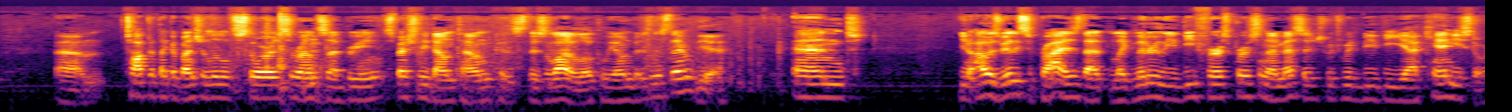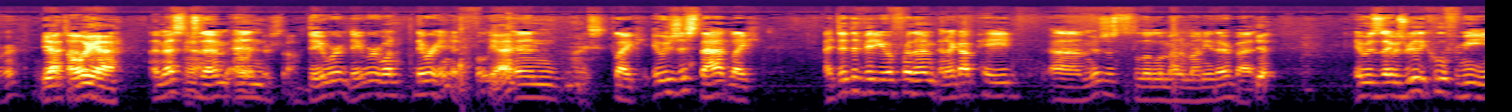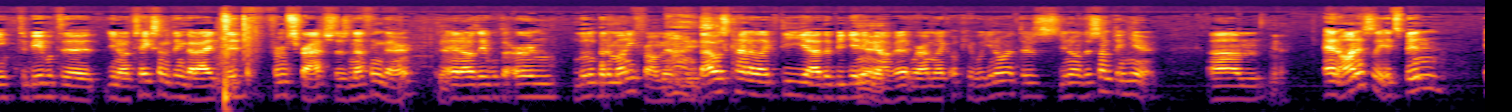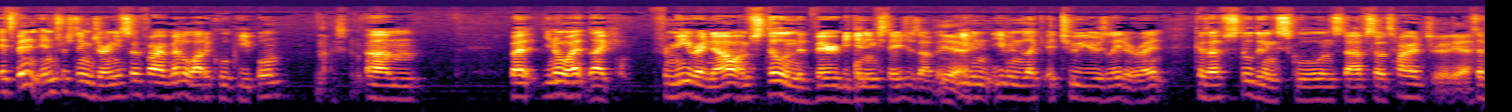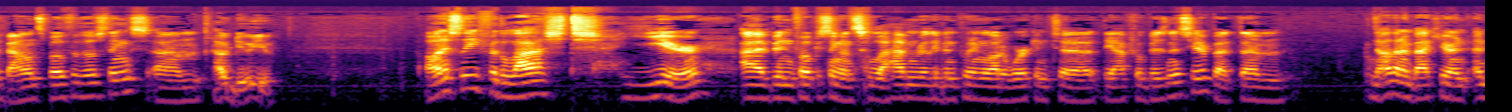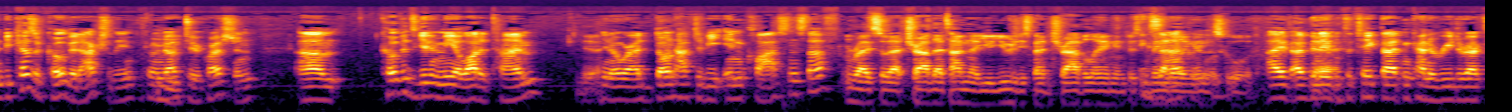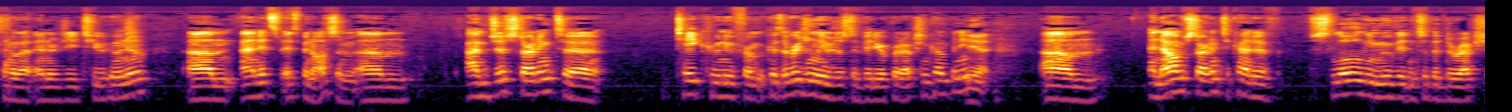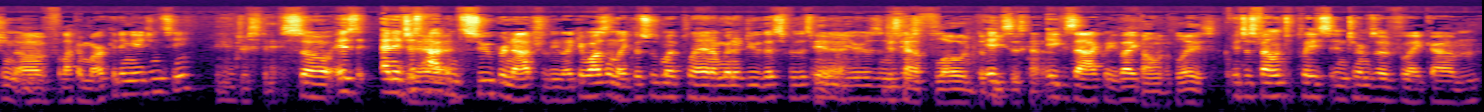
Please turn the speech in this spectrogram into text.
um, talked with like a bunch of little stores around Mhm. Sudbury, especially downtown, because there's a lot of locally owned business there Yeah. and you know I was really surprised that like literally the first person I messaged, which would be the uh, candy store. Yeah. downtown, Oh yeah. I messaged Yeah, them I like and their they were they were one they were in it fully. Yeah? And Nice. like it was just that like I did the video for them and I got paid. Um, it was just a little amount of money there, but Yeah. it was it was really cool for me to be able to you know take something that I did from scratch. There's nothing there, Yeah. and I was able to earn a little bit of money from it. Nice. And that was kind of like the uh, the beginning Yeah. of it, where I'm like, okay, well, you know what? There's you know there's something here. Um, Yeah. And honestly, it's been it's been an interesting journey so far. I've met a lot of cool people. Nice. Um, but you know what? Like for me right now, I'm still in the very beginning stages of it. Yeah. Even even like uh, two years later, right? Because I'm still doing school and stuff, so it's hard True. Yeah. to balance both of those things. Um, How do you? honestly, for the last year, I've been focusing on school. I haven't really been putting a lot of work into the actual business here, but um, now that I'm back here, and, and because of COVID, actually, coming back to your question, um, COVID's given me a lot of time, Yeah. you know, where I don't have to be in class and stuff. Right. So that tra- that time that you usually spend traveling and just mingling in the school. I've, I've been Yeah. able to take that and kind of redirect some of that energy to Hunu, um, and it's it's been awesome. Um, I'm just starting to take Hunu from because originally it was just a video production company, Yeah. um, and now I'm starting to kind of slowly move it into the direction of like a marketing agency. Interesting. So is and it just Yeah. happened super naturally. Like it wasn't like this was my plan. I'm gonna do this for this many years and Just kind of flowed. The it- pieces kind of exactly like fell into place. it just fell into place in terms of like um,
